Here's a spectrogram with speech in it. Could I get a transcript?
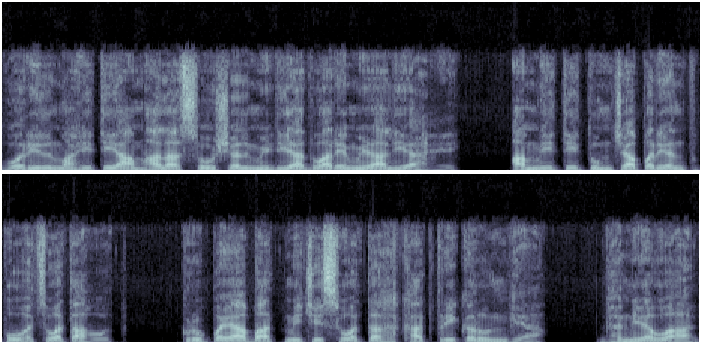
वरील माहिती आम्हाला सोशल मीडियाद्वारे मिळाली आहे. आम्ही ती तुमच्यापर्यंत पोहोचवत आहोत. कृपया बातमीची स्वतः खात्री करून घ्या. धन्यवाद.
